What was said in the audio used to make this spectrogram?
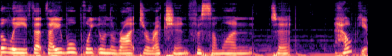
believe that they will point you in the right direction for someone to help you.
